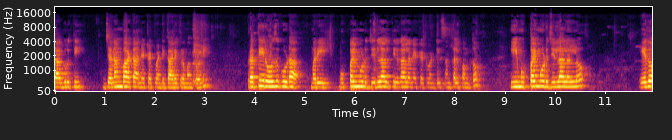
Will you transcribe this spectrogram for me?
జాగృతి జనంబాట అనేటటువంటి కార్యక్రమంతో ప్రతిరోజు కూడా మరి ముప్పై మూడు జిల్లాలు తిరగాలనేటటువంటి సంకల్పంతో ఈ ముప్పై మూడు జిల్లాలలో ఏదో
